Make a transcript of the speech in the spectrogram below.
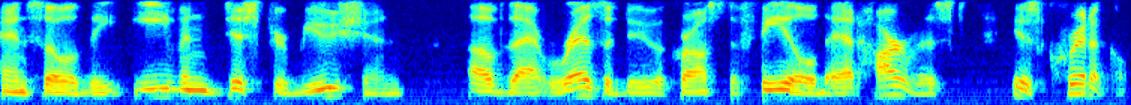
And so the even distribution of that residue across the field at harvest is critical.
